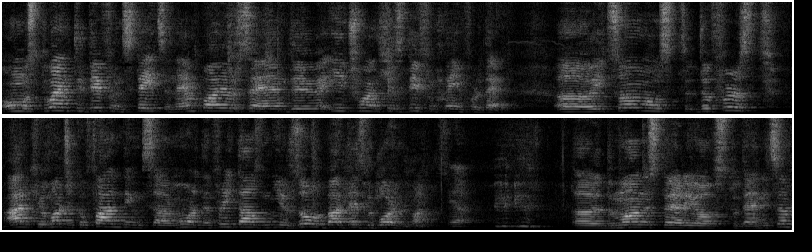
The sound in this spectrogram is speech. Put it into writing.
almost 20 different states and empires, and uh, each one has different name for that. Uh, it's almost the first archaeological findings are more than 3,000 years old, but that's the boring part. Yeah. Uh, the monastery of Studenica.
